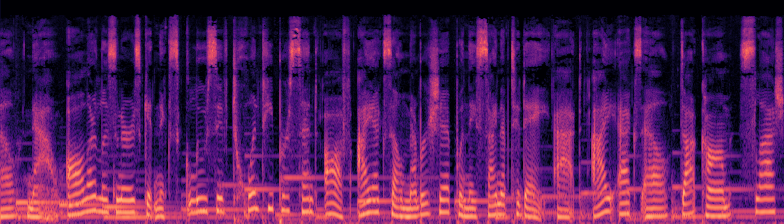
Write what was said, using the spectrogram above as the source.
IXL now. All our listeners get an exclusive 20% off IXL membership when they sign up today at IXL.com slash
